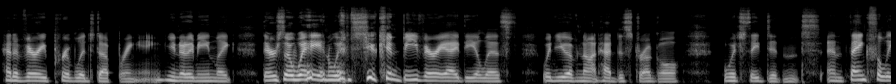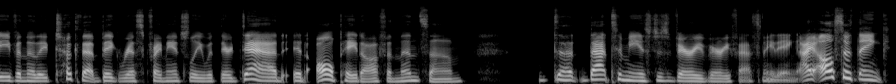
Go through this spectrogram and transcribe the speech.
had a very privileged upbringing. You know what I mean? Like there's a way in which you can be very idealist when you have not had to struggle, which they didn't. And thankfully, even though they took that big risk financially with their dad, it all paid off and then some. That that to me is just very very fascinating. I also think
